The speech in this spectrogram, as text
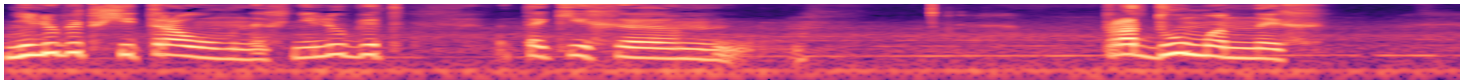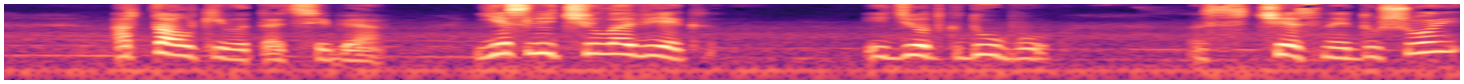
не любит хитроумных, не любит таких э, продуманных, отталкивает от себя. Если человек идет к дубу с честной душой,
